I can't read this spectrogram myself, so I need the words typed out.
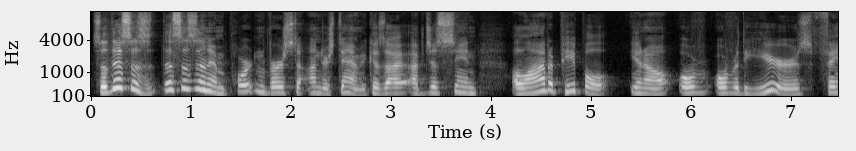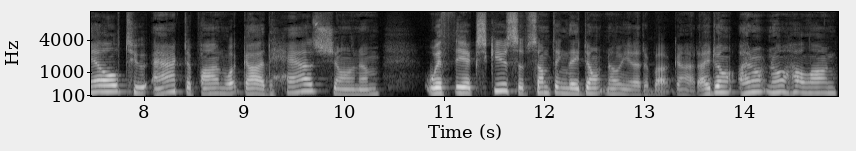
So this is this is an important verse to understand because I, I've just seen a lot of people, you know, over, over the years fail to act upon what God has shown them with the excuse of something they don't know yet about God. I don't, I don't know how long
